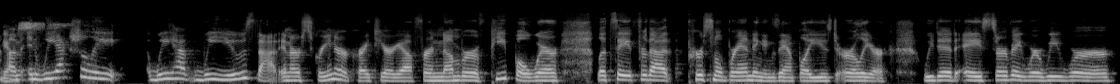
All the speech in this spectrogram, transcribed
Yes. Um, and we actually we have we use that in our screener criteria for a number of people where let's say for that personal branding example i used earlier we did a survey where we were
